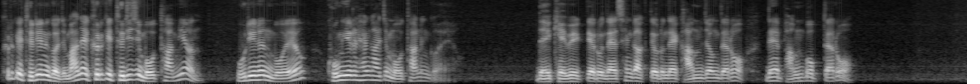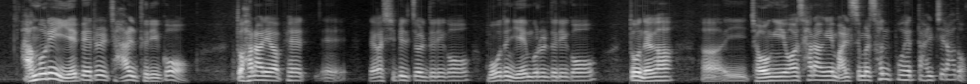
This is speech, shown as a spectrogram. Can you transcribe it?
그렇게 드리는 거죠. 만약에 그렇게 드리지 못하면 우리는 뭐예요? 공의를 행하지 못하는 거예요. 내 계획대로, 내 생각대로, 내 감정대로, 내 방법대로 아무리 예배를 잘 드리고 또 하나님 앞에 내가 11절 드리고 모든 예물을 드리고 또 내가 어, 이 정의와 사랑의 말씀을 선포했다 할지라도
